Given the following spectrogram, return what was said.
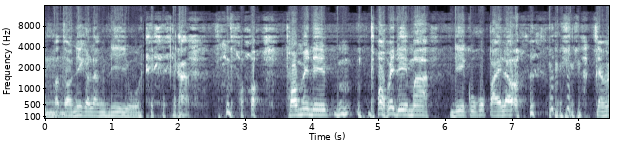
มเพราะตอนนี้กำลังดีอยู่ครับพอพอไม่ดีพอไม่ดีมา ดีกูก็ไปแล้วใช่ไหม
